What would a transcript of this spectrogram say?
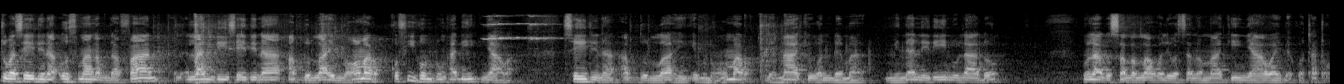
Tuma seydina ousmane ibne affan landi seydina abdoullah ibne omar ko fi hon ɗum haaɗi ñawa seydina abdoullahi ibnu omar ɓe maaki wondema mi naniri nulaaɗo nulaaɗo sallllahu alayhi wa sallam maaki ñaawayɓe ko tato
